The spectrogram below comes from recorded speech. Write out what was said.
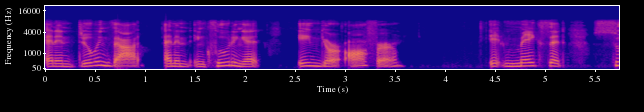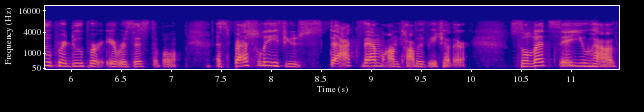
And in doing that and in including it in your offer, it makes it super duper irresistible, especially if you stack them on top of each other. So let's say you have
